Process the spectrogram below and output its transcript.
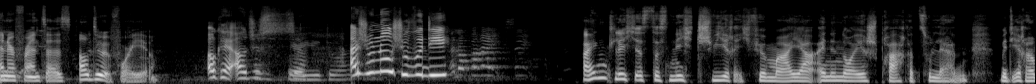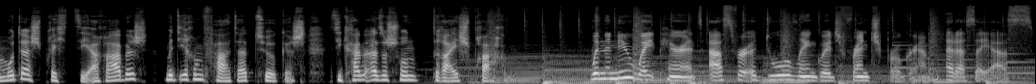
And her friend says, I'll do it for you. Okay, I'll just. Yeah, uh, you do it. à genoux, je vous dis. Eigentlich ist es nicht schwierig für Maya, eine neue Sprache zu lernen. Mit ihrer Mutter spricht sie Arabisch, mit ihrem Vater Türkisch. Sie kann also schon drei Sprachen. When the new white parents asked for a dual language French program at SAS,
